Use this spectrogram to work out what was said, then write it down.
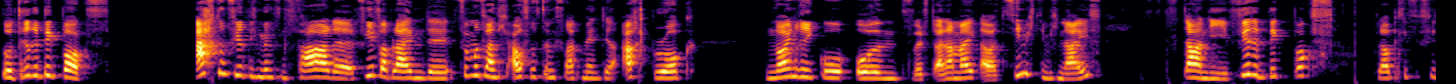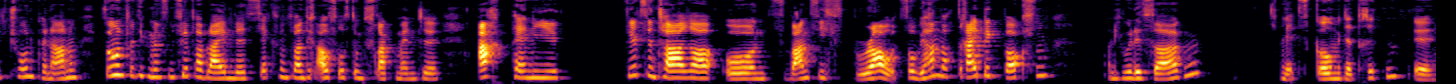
So, dritte Big Box. 48 Münzen Pfade, 4 verbleibende, 25 Ausrüstungsfragmente, 8 Brock, 9 Rico und 12 Dynamite, aber ziemlich, ziemlich nice. Dann die vierte Big Box, glaube ich, ist es jetzt schon, keine Ahnung. 45 Münzen, 4 verbleibende, 26 Ausrüstungsfragmente, 8 Penny, 14 Tara und 20 Sprout. So, wir haben noch drei Big Boxen. Und ich würde sagen, let's go mit der dritten, äh,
